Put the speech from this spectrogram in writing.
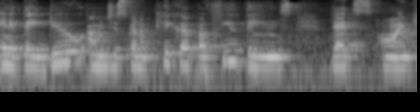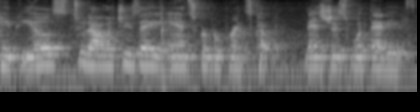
And if they do, I'm just going to pick up a few things that's on KPL's $2 Tuesday and Scribble Prints Co. That's just what that is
